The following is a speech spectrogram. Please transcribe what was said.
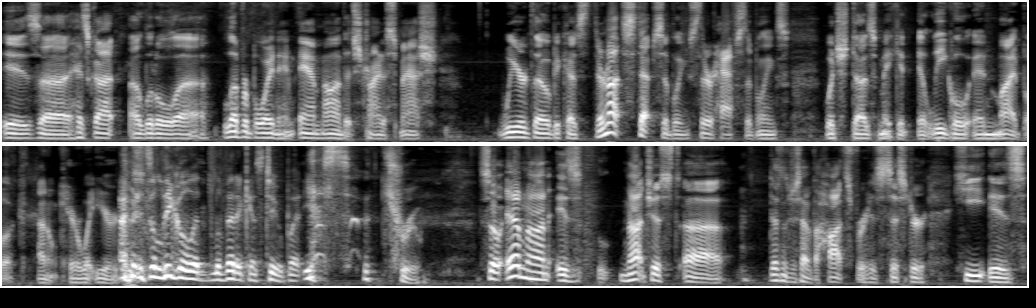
is uh, has got a little uh, lover boy named Amnon that's trying to smash. Weird though because they're not step siblings; they're half siblings, which does make it illegal in my book. I don't care what year it I mean, it's illegal in Leviticus too, but yes. True. So Amnon is not just uh, doesn't just have the hots for his sister. He is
